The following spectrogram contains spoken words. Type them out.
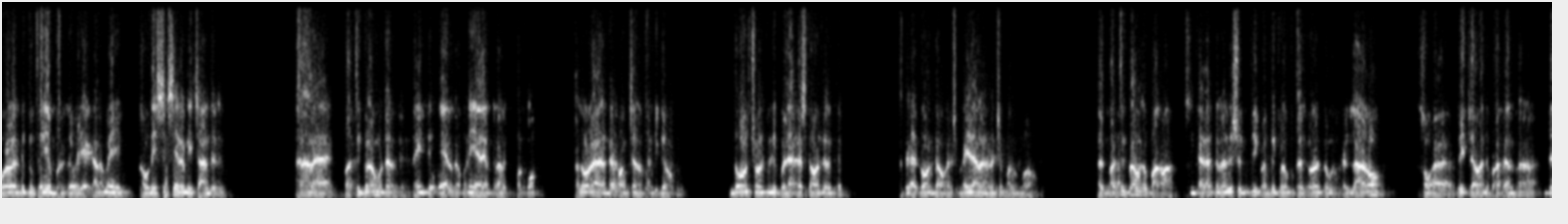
உலகத்துக்கு தெரியப்படுத்த வேண்டிய கடமை அவருடைய சிஷியர்களை சார்ந்தது. அதனால பத்து கிலோமீட்டர் நைட்டு ஏழரை மணி ஏழை காலத்துக்கு பண்ணுவோம் அதோட அந்த ஃபங்க்ஷனை முடிக்கிறோம். ட்ரோன் ஷோ சொல்லி இப்போ லேட்டஸ்டாக வந்திருக்கு. அந்த ட்ரோன் வச்சு மைதானம் வச்சு பார்க்க போகிறோம் அது பத்து கிலோமீட்டர் பார்க்கலாம். இந்த இடத்துல இருந்து சுற்றி பத்து கிலோமீட்டர் தூரத்தில் எல்லாரும் அவங்க வீட்டில் வந்து பார்த்தாங்கன்னா இந்த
